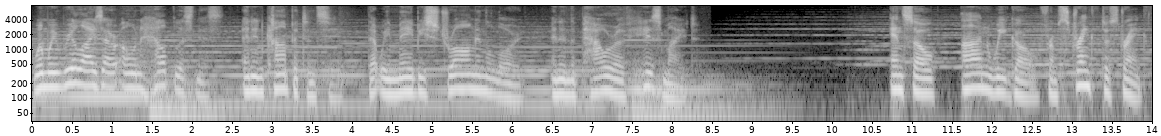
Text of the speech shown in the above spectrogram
when we realize our own helplessness and incompetency, that we may be strong in the Lord and in the power of his might. And so on we go from strength to strength,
